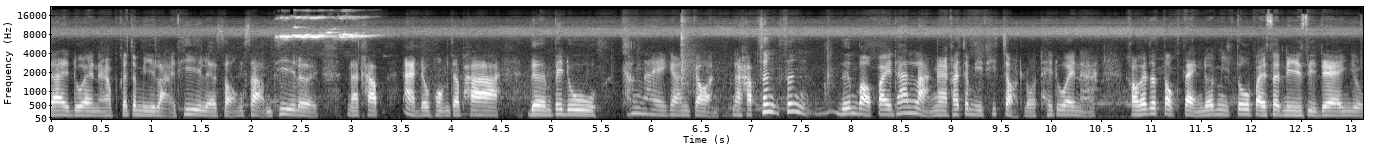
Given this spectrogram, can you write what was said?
ได้ด้วยนะครับ ก็จะมีหลายที่เลย2อสามที่เลยนะครับอะเดี๋ยวผมจะพาเดินไปดูข้างในกันก่อนนะครับ ซึ่งซึ่งลืมบอกไปด้านหลังอะเขาจะมีที่จอดรถให้ด้วยนะ เขาก็จะตกแต่งด้วยมีตู้ไปรษณีย์สีแดงอยู่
